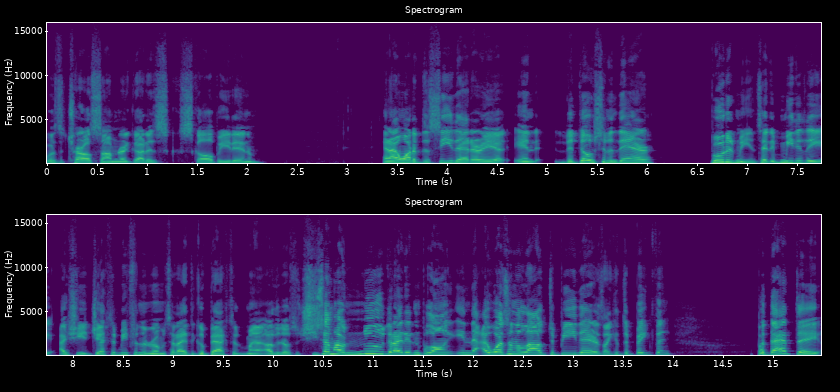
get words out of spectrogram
was it Charles Sumner got his skull beat in. And I wanted to see that area. And the docent in there booted me and said immediately she ejected me from the room and said I had to go back to my other docent. She somehow knew that I didn't belong in. That. I wasn't allowed to be there. It's like it's a big thing. But that day,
